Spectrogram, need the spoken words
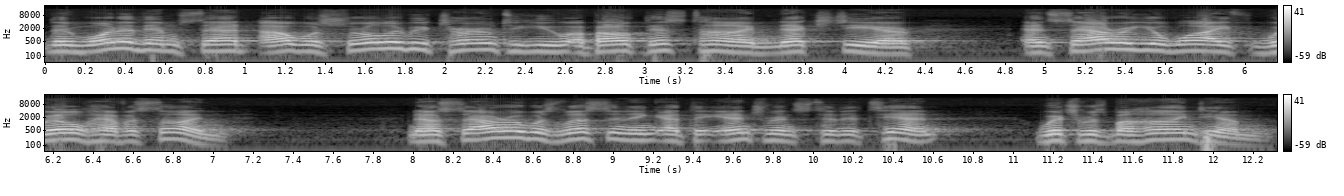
Then one of them said, I will surely return to you about this time next year, and Sarah your wife will have a son. Now Sarah was listening at the entrance to the tent, which was behind him.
